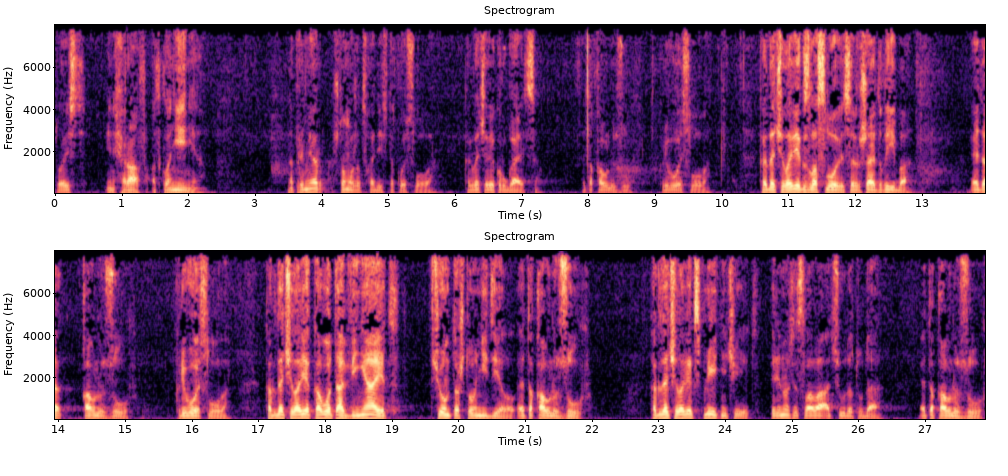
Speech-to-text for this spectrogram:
то есть инхираф, отклонение. Например, что может входить в такое слово? Когда человек ругается. Это каулю зур, кривое слово. Когда человек злословит, совершает гиба. Это каулю зур, кривое слово. Когда человек кого-то обвиняет в чем-то, что он не делал. Это каулю зур. Когда человек сплетничает, переносит слова отсюда туда. Это каулю зур.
